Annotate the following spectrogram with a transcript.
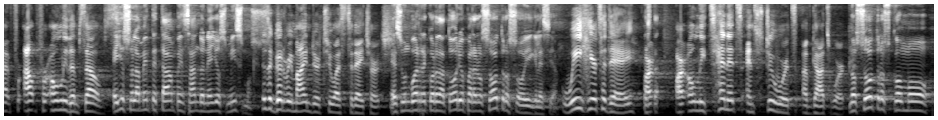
out for only themselves. Ellos solamente estaban pensando en ellos mismos. This is a good reminder to us today, church. Es un buen recordatorio para nosotros hoy, iglesia. We here today are, are only tenants and stewards of God's work. Nosotros como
